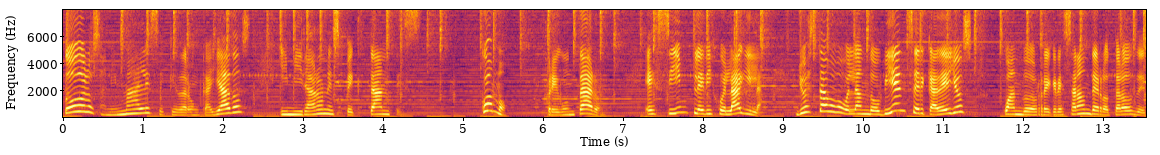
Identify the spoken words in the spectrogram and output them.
Todos los animales se quedaron callados y miraron expectantes. ¿Cómo? Preguntaron. Es simple, dijo el águila. Yo estaba volando bien cerca de ellos cuando regresaron derrotados de,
